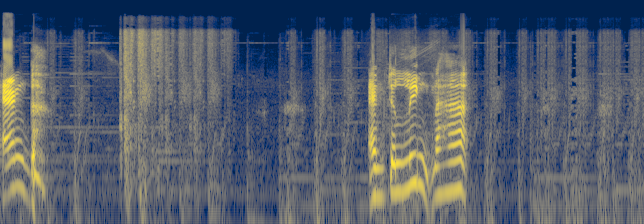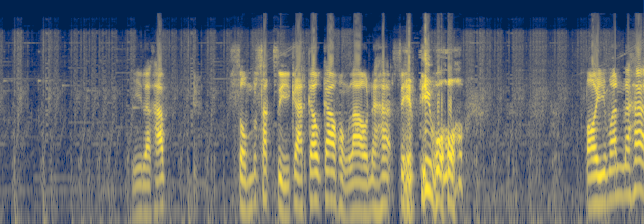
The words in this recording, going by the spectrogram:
แองแองเจลิงนะฮะ นี่แหละครับ สมศักดิ์ศรีการ 99 ของเรานะฮะ เซฟตี้โวต่อยมันนะฮะ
